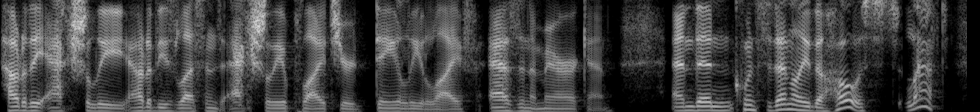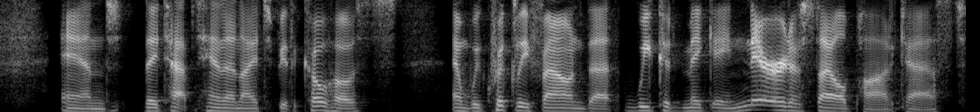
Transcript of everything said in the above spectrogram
How do they actually, how do these lessons actually apply to your daily life as an American? And then coincidentally, the host left and they tapped Hannah and I to be the co hosts. And we quickly found that we could make a narrative style podcast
